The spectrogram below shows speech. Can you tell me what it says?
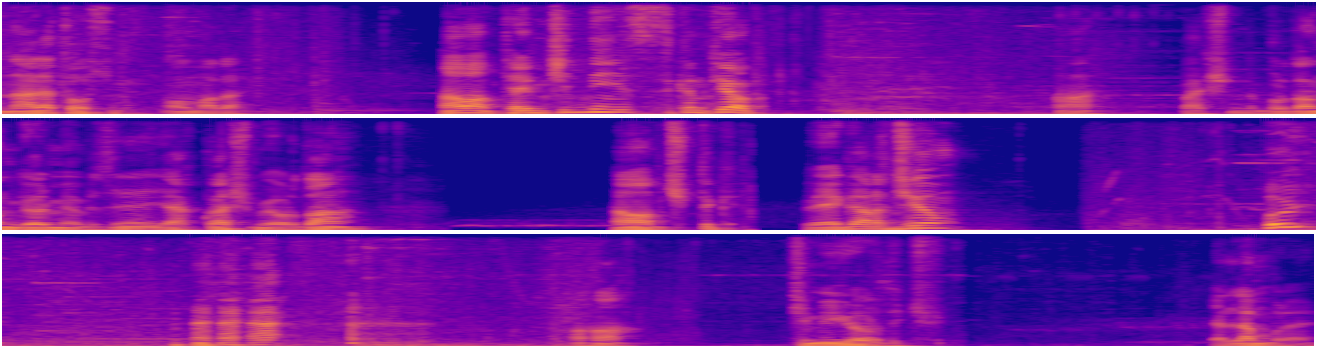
Nalet olsun olmadı. Tamam temkinliyiz sıkıntı yok. Aha bak şimdi buradan görmüyor bizi yaklaşmıyor da. Tamam çıktık. Vegar'cığım. Hıy. Aha. Kimi gördük? Gel lan buraya.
